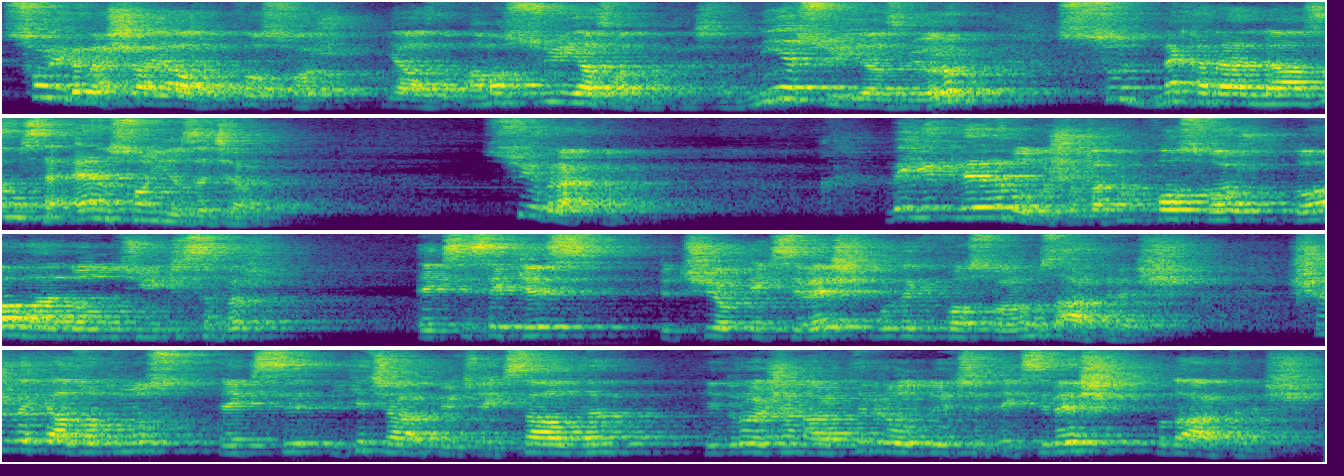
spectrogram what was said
Soruyu ben aşağıya aldım, fosfor yazdım ama suyu yazmadım arkadaşlar. Niye suyu yazmıyorum? Su ne kadar lazımsa en son yazacağım. Suyu bıraktım. Ve yüklerini bulmuşum. Bakın fosfor doğal halde olduğu için yükü 0. Eksi 8, 3 yok eksi 5. Buradaki fosforumuz artı 5. Şuradaki azotumuz eksi 2 çarpı 3 eksi 6. Hidrojen artı 1 olduğu için eksi 5. Bu da artı 5.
